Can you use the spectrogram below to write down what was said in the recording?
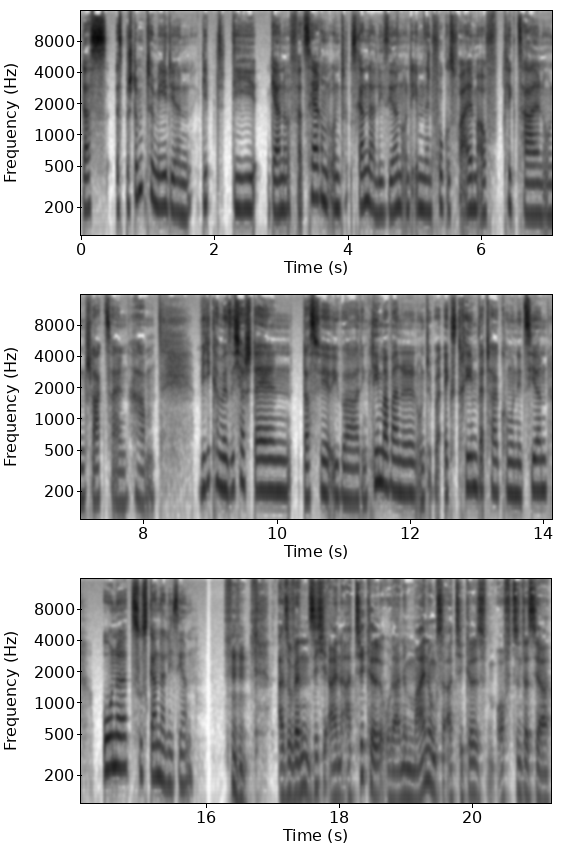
dass es bestimmte Medien gibt, die gerne verzerren und skandalisieren und eben den Fokus vor allem auf Klickzahlen und Schlagzeilen haben. Wie können wir sicherstellen, dass wir über den Klimawandel und über Extremwetter kommunizieren, ohne zu skandalisieren? Also wenn sich ein Artikel oder eine Meinungsartikel, oft sind das ja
